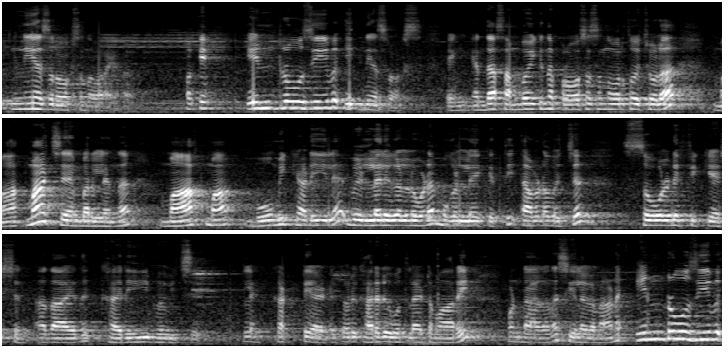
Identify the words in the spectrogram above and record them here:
ഇഗ്നിയസ് റോക്സ് എന്ന് പറയുന്നത്. ഓക്കെ. ഇൻട്രൂസീവ് ഇഗ്നിയസ് റോക്സ് എന്താ സംഭവിക്കുന്ന പ്രോസസ്സ് എന്ന് ഓർത്ത് വെച്ചോളൂ. മാഗ്മ ചേമ്പറിൽ നിന്ന് മാഗ്മ ഭൂമിക്കടിയിലെ വിള്ളലുകളിലൂടെ മുകളിലേക്ക് എത്തി അവിടെ വെച്ച് സോളിഡിഫിക്കേഷൻ അതായത് ഖരീഭവിച്ച് അല്ലേ? കട്ടിയായിട്ട് ഒരു ഖരരൂപത്തിലായിട്ട് മാറി ഉണ്ടാകുന്ന ശിലകളാണ് ഇൻട്രൂസീവ്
